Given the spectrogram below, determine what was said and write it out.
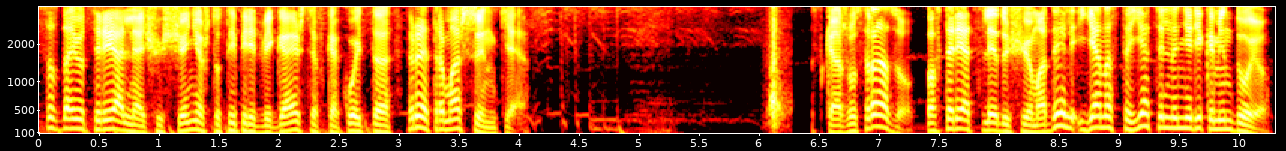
Создается реальное ощущение, что ты передвигаешься в какой-то ретро-машинке. Скажу сразу, повторять следующую модель я настоятельно не рекомендую,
